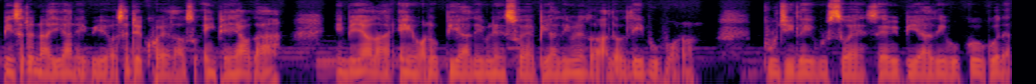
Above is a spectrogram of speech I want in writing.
ပြီး7နာရီကနေပြီးတော့7ခွဲလောက်ဆိုအိမ်ပြန်ရောက်လာအိမ်ပြန်ရောက်လာအိမ်ကိုအလုပ်ဘီယာလေးပလင်းဆွဲဘီယာလေးပလင်းဆိုတော့အလုပ်လေးဘူးပေါ့နော်ဘူးကြီးလေးဘူးဆွဲဆဲပြီးဘီယာလေးဘူးကိုကိုနဲ့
